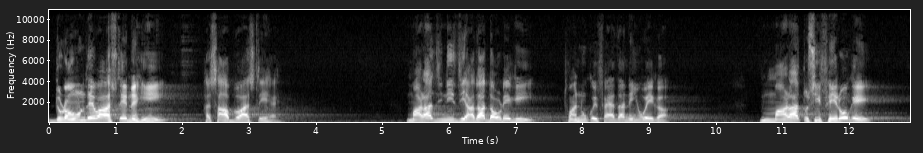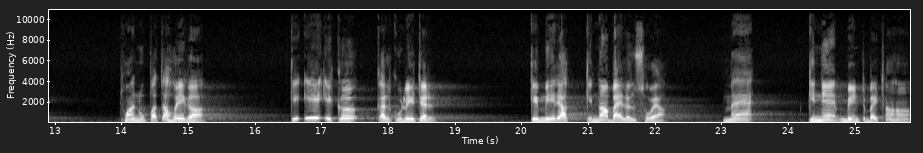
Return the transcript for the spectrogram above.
ਦੌੜਾਉਣ ਦੇ ਵਾਸਤੇ ਨਹੀਂ, ਹਿਸਾਬ ਵਾਸਤੇ ਹੈ। ਮਾਲਾ ਜਿੰਨੀ ਜ਼ਿਆਦਾ ਦੌੜੇਗੀ, ਤੁਹਾਨੂੰ ਕੋਈ ਫਾਇਦਾ ਨਹੀਂ ਹੋਏਗਾ। ਮਾਲਾ ਤੁਸੀਂ ਫੇਰੋਗੇ, ਤੁਹਾਨੂੰ ਪਤਾ ਹੋਏਗਾ ਕਿ ਇਹ ਇੱਕ ਕੈਲਕੂਲੇਟਰ ਕਿ ਮੇਰਾ ਕਿੰਨਾ ਬੈਲੈਂਸ ਹੋਇਆ? ਮੈਂ ਕਿੰਨੇ ਮਿੰਟ ਬੈਠਾ ਹਾਂ,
